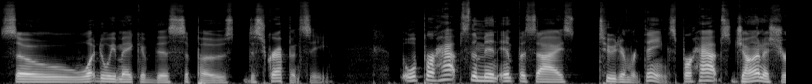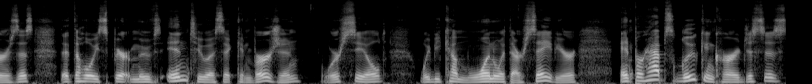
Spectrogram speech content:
So, what do we make of this supposed discrepancy? Well, perhaps the men emphasized two different things. Perhaps John assures us that the Holy Spirit moves into us at conversion. We're sealed. We become one with our Savior. And perhaps Luke encourages us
